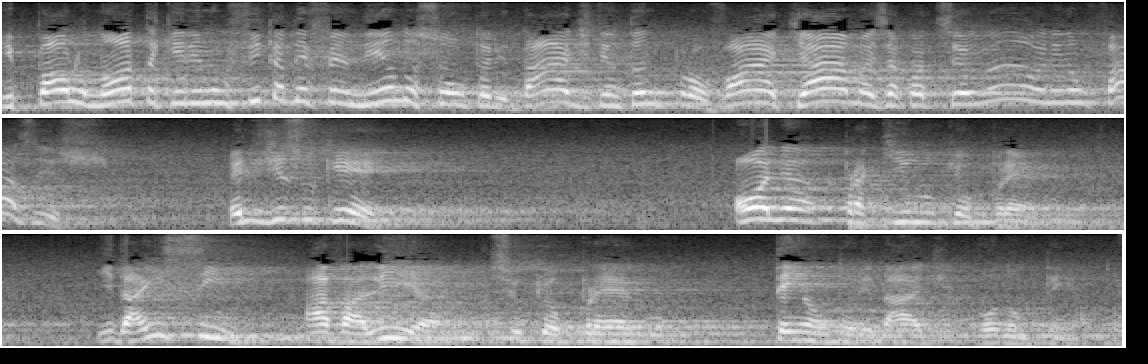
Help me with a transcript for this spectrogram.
E Paulo nota que ele não fica defendendo a sua autoridade, tentando provar que, ah, mas aconteceu. Não, ele não faz isso. Ele diz o quê? Olha para aquilo que eu prego. E daí sim, avalia se o que eu prego tem autoridade ou não tem autoridade.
